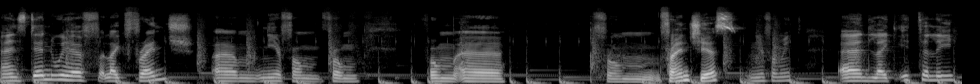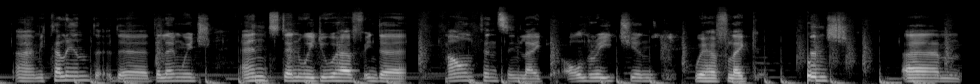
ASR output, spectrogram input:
And then we have like French, um, near from from from uh, from French, yes, near from it, and like Italy, um, Italian, the, the, the language, and then we do have in the mountains in like all regions we have like French. Um,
